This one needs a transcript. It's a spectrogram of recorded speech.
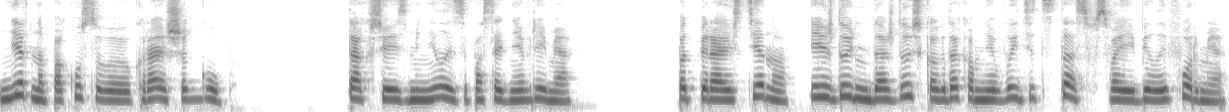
Нервно покусываю краешек губ. Так все изменилось за последнее время. Подпираю стену и жду не дождусь, когда ко мне выйдет Стас в своей белой форме.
